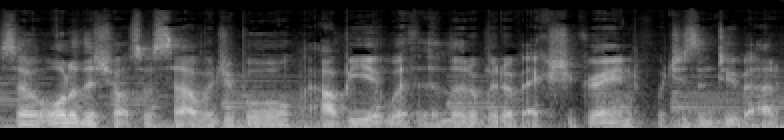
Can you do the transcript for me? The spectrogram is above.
so all of the shots are salvageable, albeit with a little bit of extra grain, which isn't too bad.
